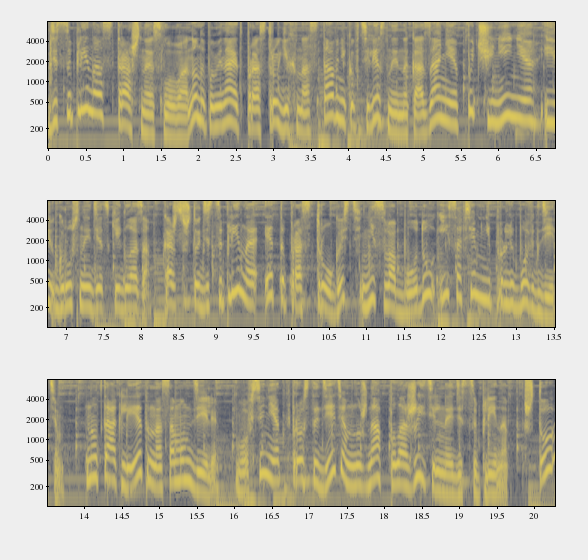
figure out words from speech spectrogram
Дисциплина – страшное слово. Оно напоминает про строгих наставников, телесные наказания, подчинение и грустные детские глаза. Кажется, что дисциплина – это про строгость, не свободу и совсем не про любовь к детям. Но так ли это на самом деле? Вовсе нет. Просто детям нужна положительная дисциплина. Что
